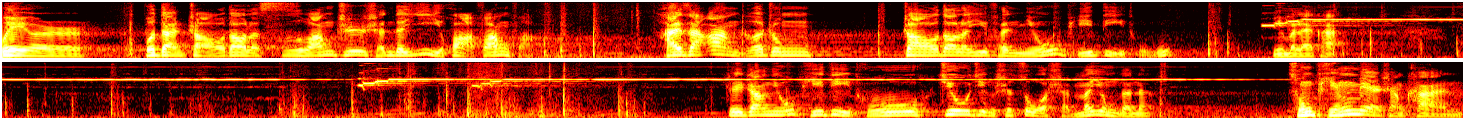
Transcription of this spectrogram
威尔不但找到了死亡之神的异化方法，还在暗格中找到了一份牛皮地图。你们来看，这张牛皮地图究竟是做什么用的呢？从平面上看，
